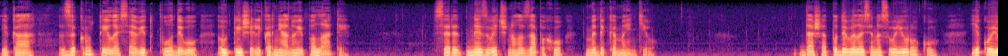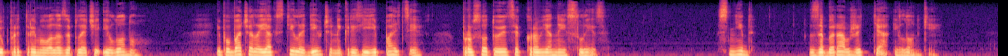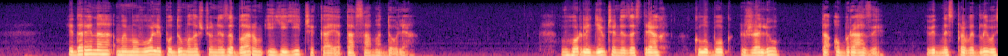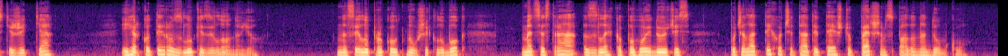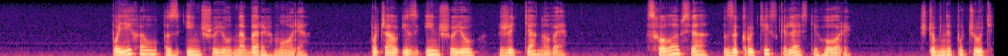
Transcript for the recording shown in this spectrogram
яка закрутилася від подиву в тиші лікарняної палати серед незвичного запаху медикаментів. Даша подивилася на свою руку, якою притримувала за плечі Ілону, і побачила, як з тіла дівчини крізь її пальці просотується кров'яний слиз. Снід забирав життя Ілонки. І Дарина мимоволі подумала, що незабаром і її чекає та сама доля. В горлі дівчини застряг клубок жалю та образи від несправедливості життя і гіркоти розлуки з Ілоною. Насилу проковтнувши клубок, медсестра, злегка погойдуючись, почала тихо читати те, що першим спало на думку. Поїхав з іншою на берег моря, почав із іншою життя нове, сховався за круті скелясті гори, щоб не почуть,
